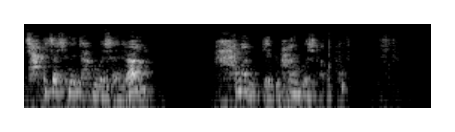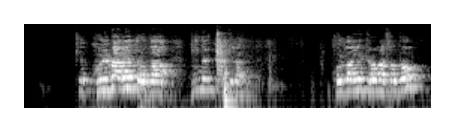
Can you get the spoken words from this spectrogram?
자기 자신에게 하는 것이 아니라 하나님께 하는 것이라고 해요. 골방에 들어가 문을 닫으라는 거예요. 골방에 들어가서도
